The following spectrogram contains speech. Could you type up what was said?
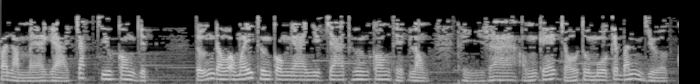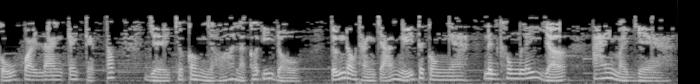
phải làm mẹ gà chắc chiêu con dịch Tưởng đâu ông ấy thương con Nga như cha thương con thiệt lòng. Thì ra ông ghé chỗ tôi mua cái bánh dừa củ khoai lang cây kẹp tóc Về cho con nhỏ là có ý đồ. Tưởng đâu thằng chả nghĩ tới con Nga Nên không lấy vợ Ai mà dè.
